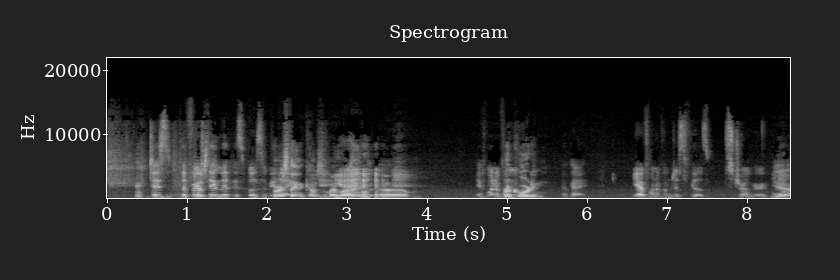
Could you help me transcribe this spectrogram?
Just the first Just thing that is supposed to be First like, thing that comes to my Yeah. mind. Um, if one of them. recording. Okay. Yeah, if one of them just feels stronger. Yeah. Know?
